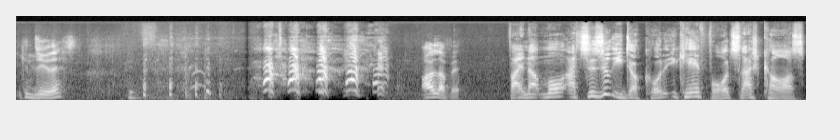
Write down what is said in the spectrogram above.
You can do this. I love it. Find out more at suzuki.co.uk forward slash cars.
